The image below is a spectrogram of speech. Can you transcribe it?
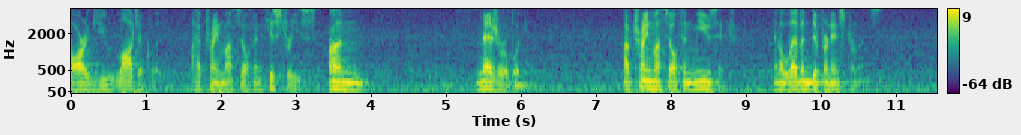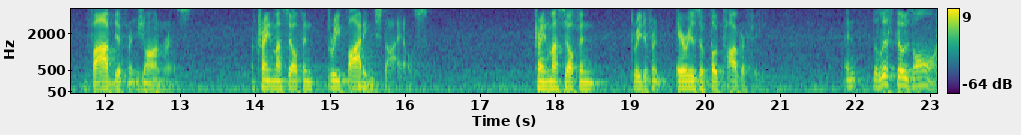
argue logically. I have trained myself in histories unmeasurably. I've trained myself in music in 11 different instruments, five different genres. I've trained myself in three fighting styles trained myself in three different areas of photography. And the list goes on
